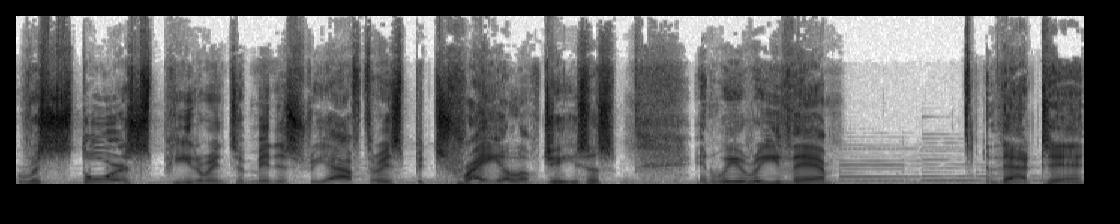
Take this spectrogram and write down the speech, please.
restores Peter into ministry after his betrayal of Jesus. And we read there that uh,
